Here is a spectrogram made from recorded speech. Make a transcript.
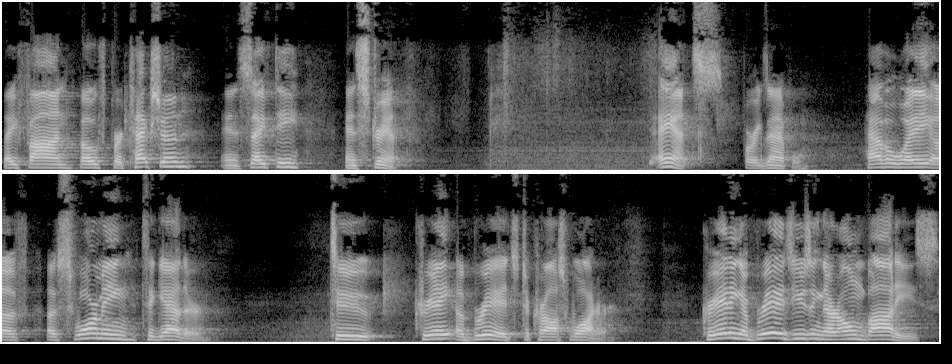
they find both protection and safety and strength. Ants, for example, have a way of, of swarming together to create a bridge to cross water. Creating a bridge using their own bodies,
